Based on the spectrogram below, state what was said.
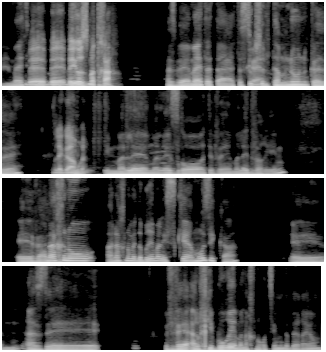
באמת, ב- כאילו, ב- ביוזמתך, אז באמת אתה, אתה סוג כן. של תמנון כזה. לגמרי. עם, עם מלא מלא זרועות ומלא דברים. אה, ואנחנו אנחנו מדברים על עסקי המוזיקה, אה, אז... אה, ועל חיבורים אנחנו רוצים לדבר היום.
